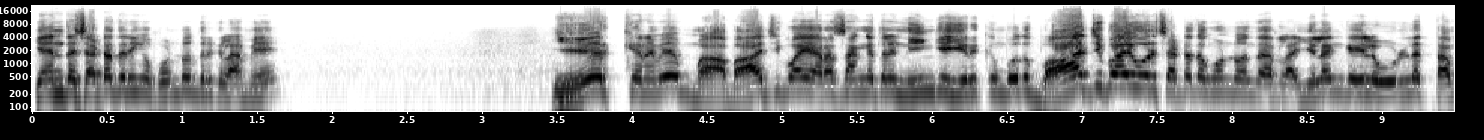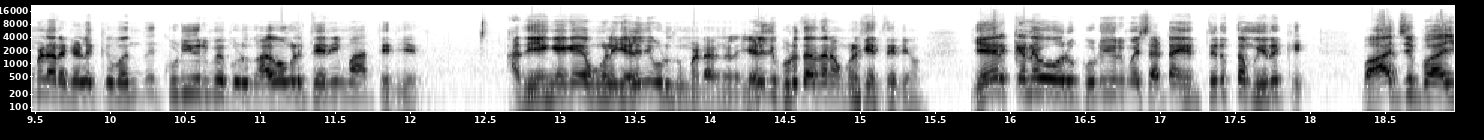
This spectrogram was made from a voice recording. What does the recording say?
ஏன் இந்த சட்டத்தை நீங்கள் கொண்டு வந்திருக்கலாமே? ஏற்கனவே வாஜ்பாய் அரசாங்கத்தில் நீங்கள் இருக்கும்போது வாஜ்பாய் ஒரு சட்டத்தை கொண்டு வந்தார்ல. இலங்கையில் உள்ள தமிழர்களுக்கு வந்து குடியுரிமை கொடுக்கும். அது உங்களுக்கு தெரியுமா? தெரியாது. அது எங்கெங்க உங்களுக்கு எழுதி கொடுக்க மாட்டாங்க எழுதி கொடுத்தா தானே உங்களுக்கே தெரியும். ஏற்கனவே ஒரு குடியுரிமை சட்டம் திருத்தம் இருக்கு. வாஜ்பாய்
